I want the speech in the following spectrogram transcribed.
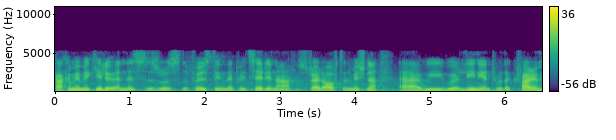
Chachamim Mekilu, and this, was the first thing that we'd said in our, straight after the Mishnah, uh, we were lenient with the Kfarim,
